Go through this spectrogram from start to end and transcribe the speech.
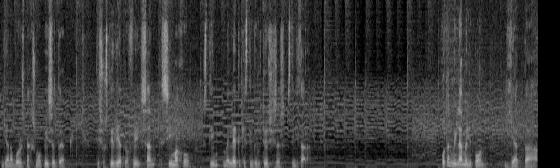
για να μπορέσετε να χρησιμοποιήσετε τη σωστή διατροφή σαν σύμμαχο στη μελέτη και στη βελτίωσή σας στην κιθάρα. Όταν μιλάμε λοιπόν για τα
